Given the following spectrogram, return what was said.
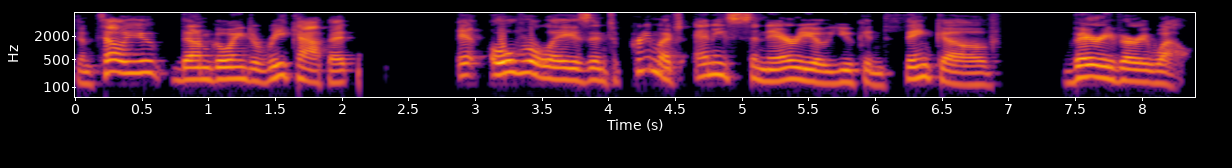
going to tell you, then I'm going to recap it. It overlays into pretty much any scenario you can think of very, very well.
